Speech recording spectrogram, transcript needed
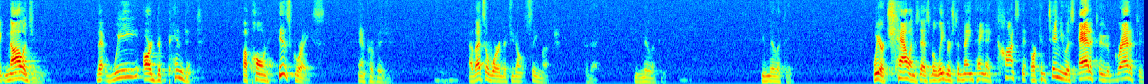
Acknowledging that we are dependent upon His grace and provision. Now, that's a word that you don't see much today humility. Humility. We are challenged as believers to maintain a constant or continuous attitude of gratitude.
